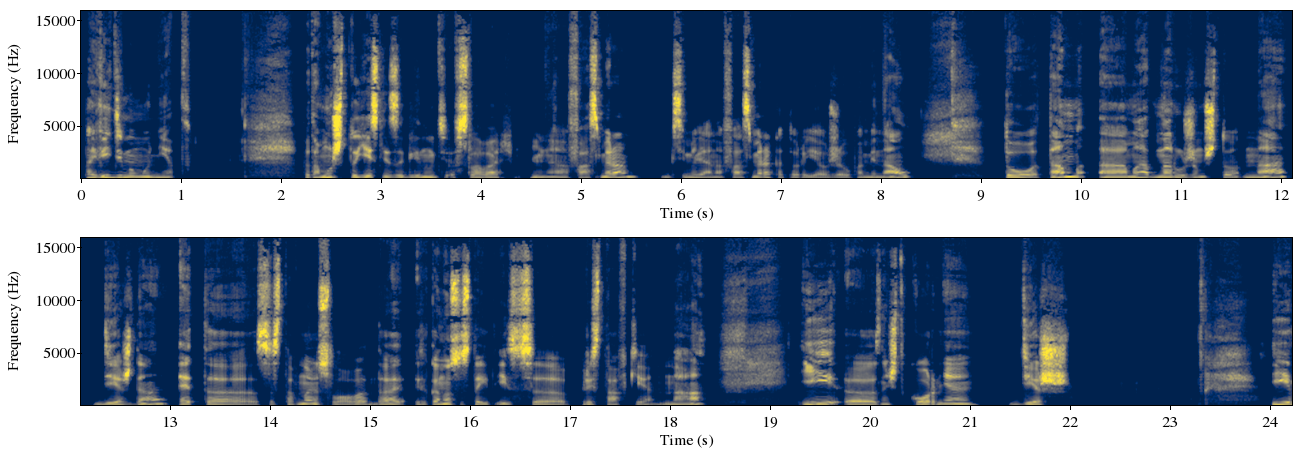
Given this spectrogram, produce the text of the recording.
По-видимому, нет. Потому что если заглянуть в словарь Фасмера, Максимилиана Фасмера, который я уже упоминал, то там а, мы обнаружим, что надежда – это составное слово, да, оно состоит из а, приставки «на» и, а, значит, корня «деж». И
